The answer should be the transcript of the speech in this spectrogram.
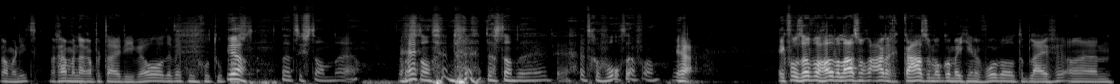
Dan maar niet. Dan gaan we naar een partij die wel de wet niet goed toepast. Ja, dat is dan, uh, dat is dan, dat is dan de, de, het gevolg daarvan. Ja. Ik vond zelf wel, hadden we laatst nog een aardige kaas om ook een beetje in een voorbeeld te blijven. Um,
